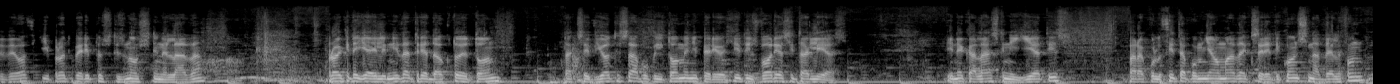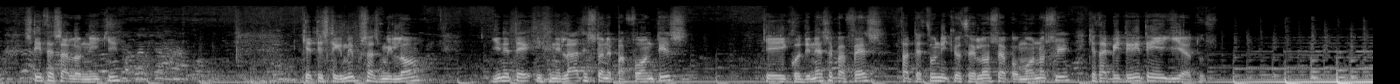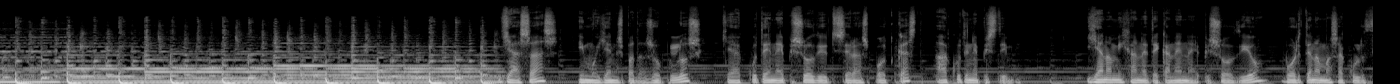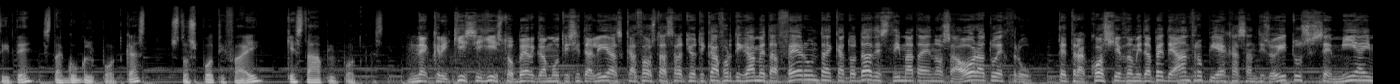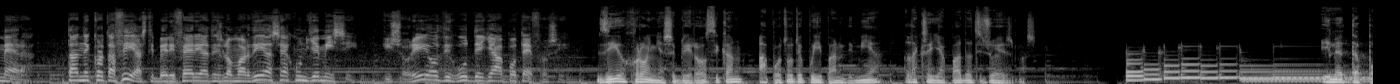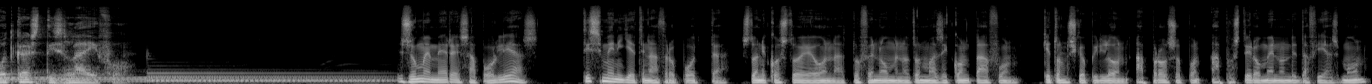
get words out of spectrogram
επιβεβαιώθηκε η πρώτη περίπτωση της νόσου στην Ελλάδα. Πρόκειται για Ελληνίδα 38 ετών, ταξιδιώτησα από πληττόμενη περιοχή της Βόρειας Ιταλίας. Είναι καλά στην υγεία της, παρακολουθείται από μια ομάδα εξαιρετικών συναδέλφων στη Θεσσαλονίκη και τη στιγμή που σας μιλώ γίνεται η χνηλάτης των επαφών της και οι κοντινές επαφές θα τεθούν οικειοθελώς σε απομόνωση και θα επιτηρείται η υγεία τους. Γεια σας, είμαι ο Γιάννης Πανταζόπουλος και ακούτε ένα επεισόδιο της σειράς podcast «Άκου την επιστήμη». Για να μην χάνετε κανένα επεισόδιο, μπορείτε να μας ακολουθείτε στα Google Podcast, στο Spotify και στα Apple Podcast. Νεκρική σιγή στον Πέργαμο της Ιταλίας καθώς τα στρατιωτικά φορτηγά μεταφέρουν τα εκατοντάδες θύματα ενός αόρατου εχθρού. 475 άνθρωποι έχασαν τη ζωή τους σε μία ημέρα. Τα νεκροταφεία στην περιφέρεια της Λομβαρδίας έχουν γεμίσει. Οι σωροί οδηγούνται για αποτέφρωση. Δύο χρόνια συμπληρώθηκαν από τότε που η πανδημία άλλαξε για πάντα τις ζωές μας. Είναι τα podcast της LiFO. Ζούμε μέρες απώλειας; Τι σημαίνει για την ανθρωπότητα στον 20ο αιώνα το φαινόμενο των μαζικών τάφων και των σιωπηλών απρόσωπων αποστηρωμένων ενταφιασμών;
